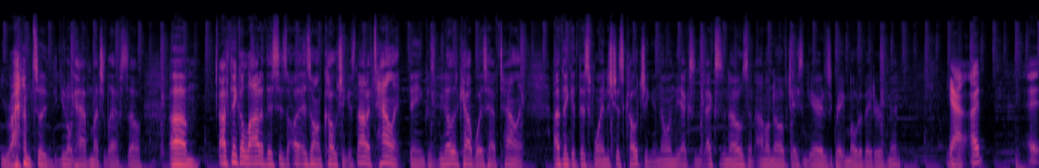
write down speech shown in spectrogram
you ride him till you don't have much left. So um, I think a lot of this is is on coaching. It's not a talent thing because we know the Cowboys have talent. I think at this point it's just coaching and knowing the X's, X's and O's. And I don't know if Jason Garrett is a great motivator of men. Yeah, I, I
